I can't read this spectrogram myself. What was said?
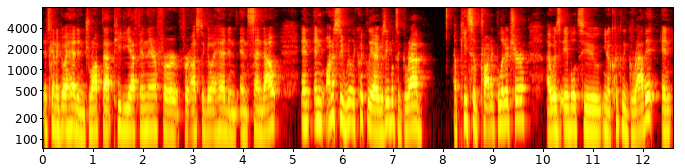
It's going to go ahead and drop that PDF in there for, for us to go ahead and, and send out. And, and honestly, really quickly, I was able to grab a piece of product literature. I was able to, you know, quickly grab it and,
